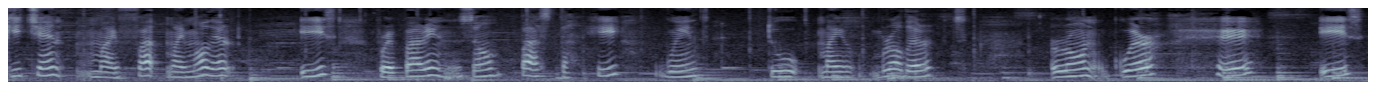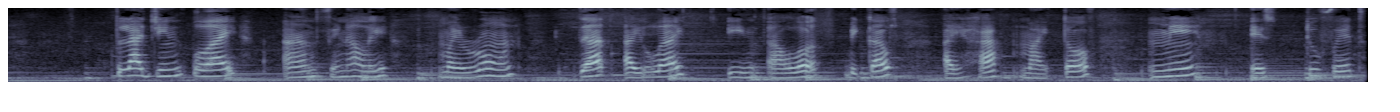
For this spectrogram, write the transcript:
kitchen. My fa- my mother is preparing some pasta. He went to my brother's room where he is playing play and finally my room that I like in a lot because I have my dog, me stuffed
